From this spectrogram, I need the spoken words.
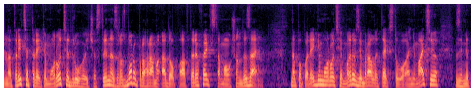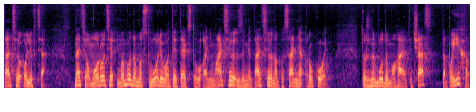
на 33-му уроці другої частини з розбору програми Adobe After Effects та Motion Design. На попередньому уроці ми розібрали текстову анімацію з імітацією олівця. На цьому уроці ми будемо створювати текстову анімацію з імітацією написання рукою. Тож не будемо гаяти час та поїхали!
